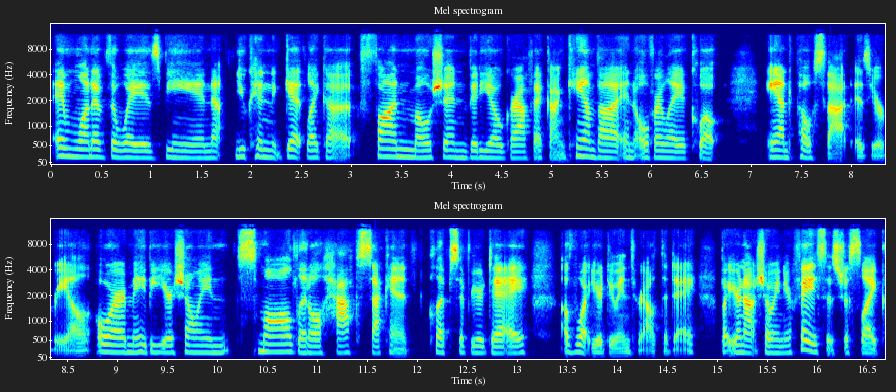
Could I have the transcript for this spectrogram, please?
And one of the ways being you can get like a fun motion video graphic on Canva and overlay a quote and post that as your reel. Or maybe you're showing small little half second clips of your day of what you're doing throughout the day, but you're not showing your face. It's just like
